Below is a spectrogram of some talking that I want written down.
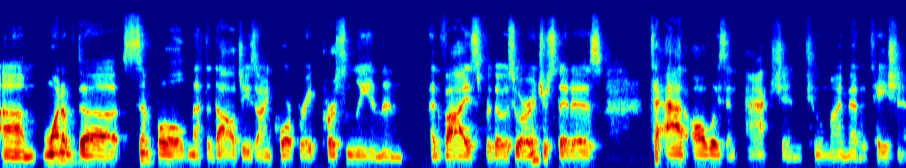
Um, one of the simple methodologies I incorporate personally and then advise for those who are interested is to add always an action to my meditation.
